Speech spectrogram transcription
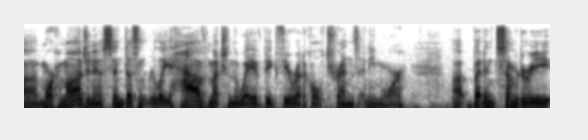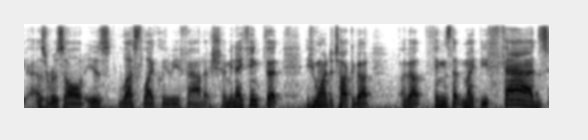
uh, more homogenous and doesn't really have much in the way of big theoretical trends anymore. Uh, but in some degree, as a result, is less likely to be faddish. I mean, I think that if you wanted to talk about about things that might be fads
